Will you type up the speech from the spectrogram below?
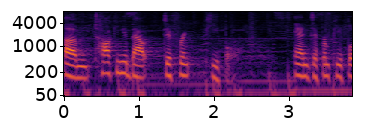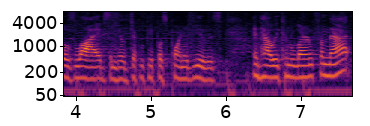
um, talking about different people and different people's lives and their different people's point of views and how we can learn from that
